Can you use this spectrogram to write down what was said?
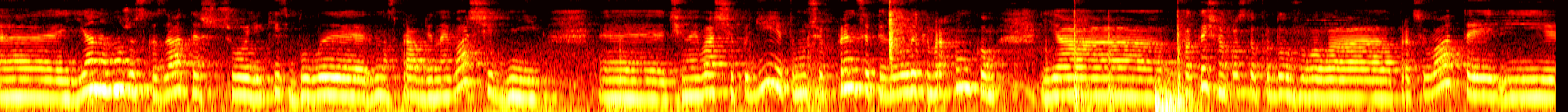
Е, Я не можу сказати, що якісь були насправді найважчі дні чи найважчі події, тому що, в принципі, за великим рахунком я фактично просто продовжувала працювати і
